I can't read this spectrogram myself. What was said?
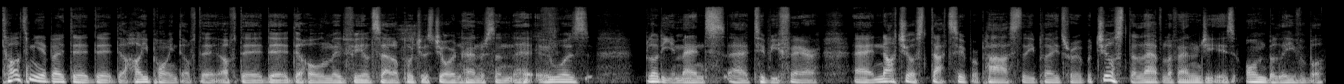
talk to me about the, the, the high point of the of the, the, the whole midfield setup, which was Jordan Henderson, who was bloody immense. Uh, to be fair, uh, not just that super pass that he played through, but just the level of energy is unbelievable,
